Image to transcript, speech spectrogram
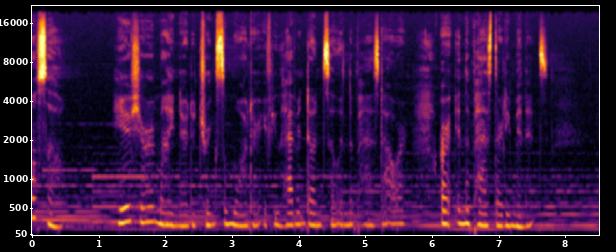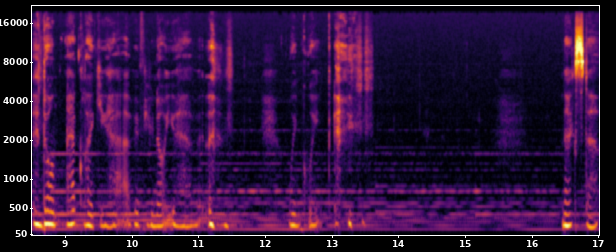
Also, here's your reminder to drink some water if you haven't done so in the past hour or in the past 30 minutes. And don't act like you have if you know you haven't. wink, wink. Next up,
